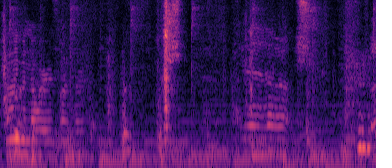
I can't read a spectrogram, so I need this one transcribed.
I don't even know where his eyes are. This,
